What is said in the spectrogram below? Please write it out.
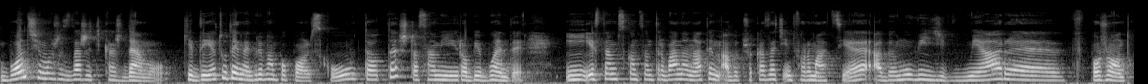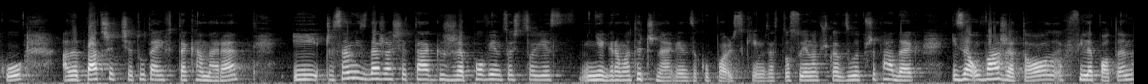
Błąd się może zdarzyć każdemu. Kiedy ja tutaj nagrywam po polsku, to też czasami robię błędy i jestem skoncentrowana na tym, aby przekazać informacje, aby mówić w miarę w porządku, aby patrzeć się tutaj w tę kamerę. I czasami zdarza się tak, że powiem coś, co jest niegramatyczne w języku polskim, zastosuję na przykład zły przypadek i zauważę to chwilę po tym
